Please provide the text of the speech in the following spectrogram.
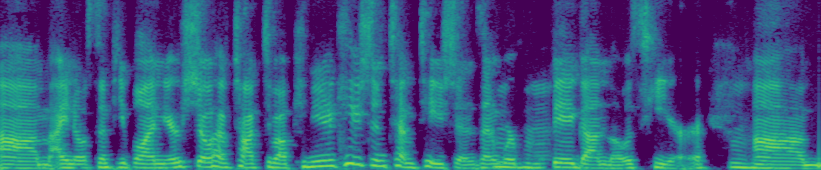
um, I know some people on your show have talked about communication temptations, and mm-hmm. we're big on those here. Mm-hmm. Um,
